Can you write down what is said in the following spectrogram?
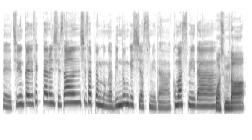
네, 지금까지 색다른 시선 시사평론가 민동기 씨였습니다. 고맙습니다. 고맙습니다.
